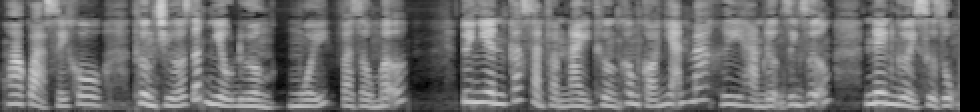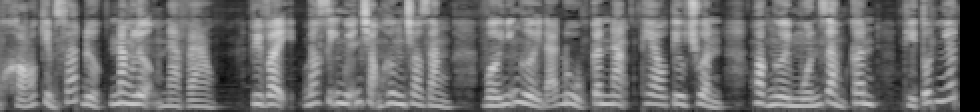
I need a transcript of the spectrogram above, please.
hoa quả sấy khô thường chứa rất nhiều đường, muối và dầu mỡ. Tuy nhiên, các sản phẩm này thường không có nhãn mác ghi hàm lượng dinh dưỡng nên người sử dụng khó kiểm soát được năng lượng nạp vào. Vì vậy, bác sĩ Nguyễn Trọng Hưng cho rằng với những người đã đủ cân nặng theo tiêu chuẩn hoặc người muốn giảm cân thì tốt nhất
